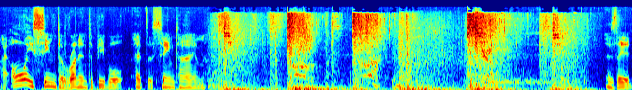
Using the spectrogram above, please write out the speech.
I always seem to run into people at the same time. As they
